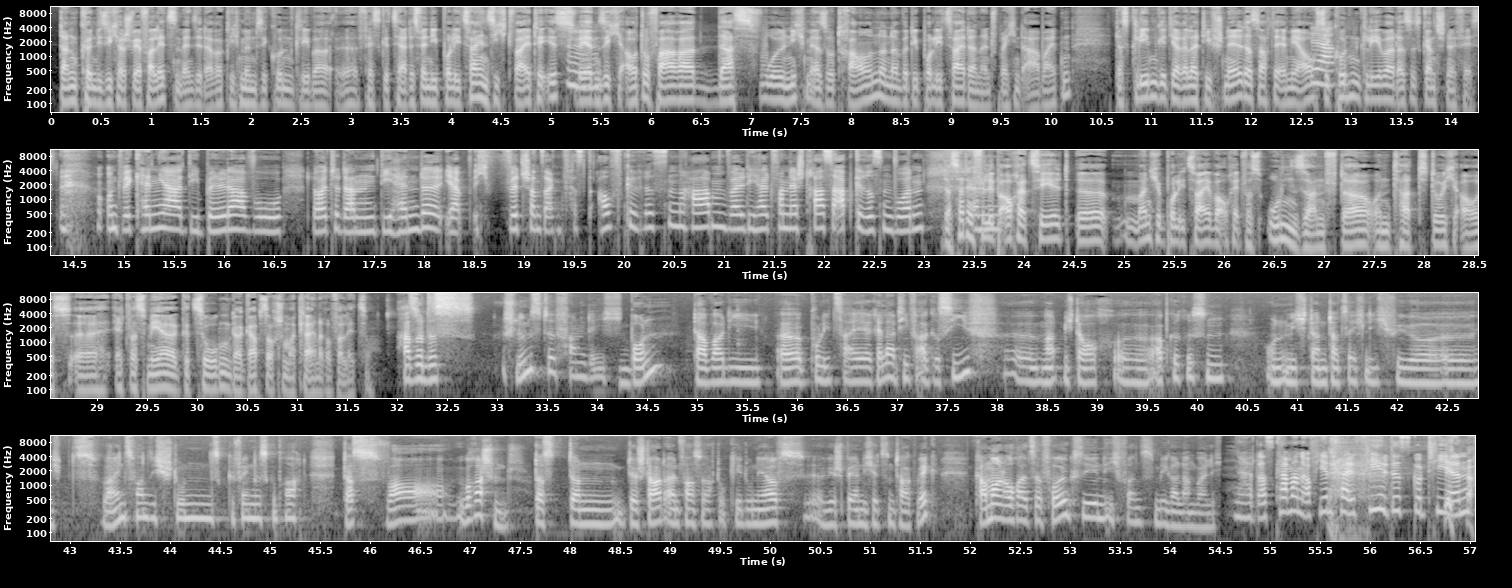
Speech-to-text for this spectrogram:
dann können die sich ja schwer verletzen, wenn sie da wirklich mit dem Sekundenkleber äh, festgezerrt ist. Wenn die Polizei in Sichtweite ist, mhm. werden sich Autofahrer das wohl nicht mehr so trauen und dann wird die Polizei dann entsprechend arbeiten. Das Kleben geht ja relativ schnell, das sagte er mir auch. Ja. Sekundenkleber, das ist ganz schnell fest. Und wir kennen ja die Bilder, wo Leute dann die Hände, ja, ich würde schon sagen, fast aufgerissen haben, weil die halt von der Straße abgerissen wurden. Das hat der ähm, Philipp auch erzählt. Äh, manche Polizei war auch etwas unsanfter und hat durchaus äh, etwas mehr gezogen. Da gab es auch schon mal kleinere Verletzungen. Also das Schlimmste fand ich Bonn. Da war die äh, Polizei relativ aggressiv, äh, hat mich da auch äh, abgerissen und mich dann tatsächlich für äh, 22 Stunden ins Gefängnis gebracht. Das war überraschend, dass dann der Staat einfach sagt, okay, du nervst, äh, wir sperren dich jetzt einen Tag weg. Kann man auch als Erfolg sehen. Ich fand es mega langweilig. Ja, das kann man auf jeden Fall viel diskutieren.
